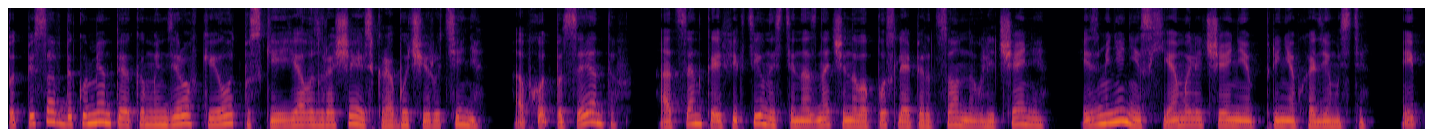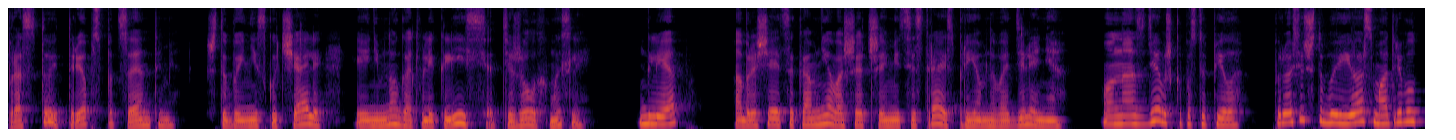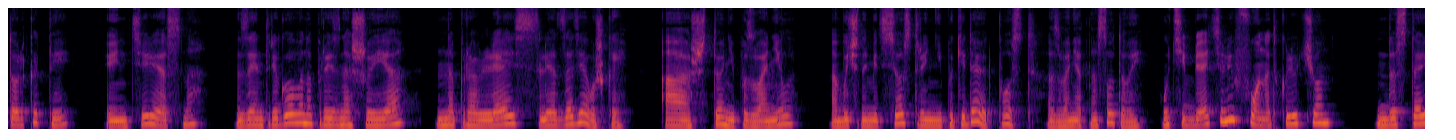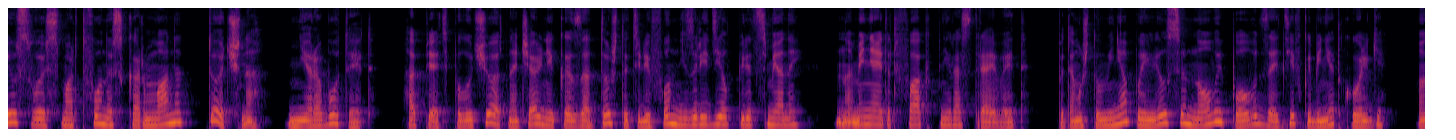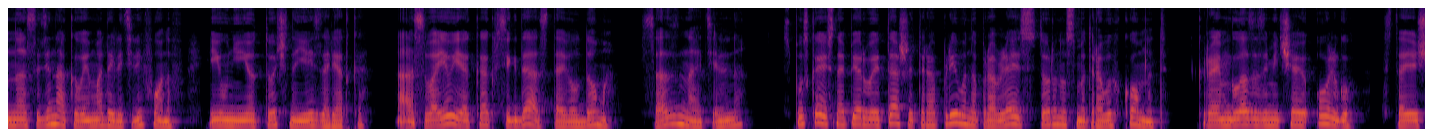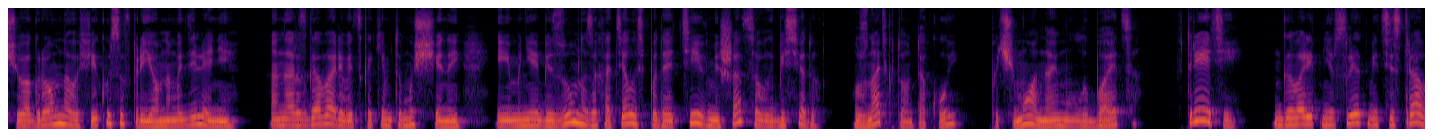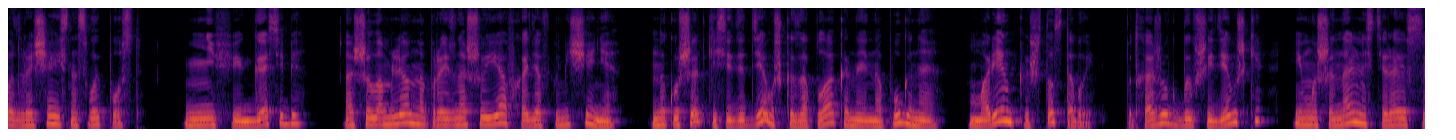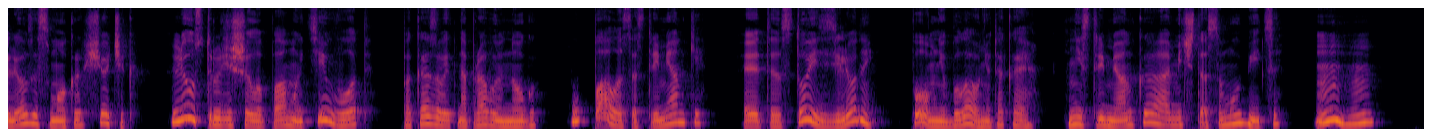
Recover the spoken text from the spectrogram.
Подписав документы о командировке и отпуске, я возвращаюсь к рабочей рутине. Обход пациентов, оценка эффективности назначенного послеоперационного лечения, изменение схемы лечения при необходимости и простой треп с пациентами, чтобы не скучали и немного отвлеклись от тяжелых мыслей. «Глеб?» – обращается ко мне вошедшая медсестра из приемного отделения. «У нас девушка поступила. Просит, чтобы ее осматривал только ты». «Интересно». Заинтригованно произношу я, направляясь вслед за девушкой. «А что, не позвонила?» Обычно медсестры не покидают пост, а звонят на сотовый. «У тебя телефон отключен». Достаю свой смартфон из кармана. Точно. Не работает. Опять получу от начальника за то, что телефон не зарядил перед сменой. Но меня этот факт не расстраивает, потому что у меня появился новый повод зайти в кабинет к Ольге. У нас одинаковые модели телефонов, и у нее точно есть зарядка. А свою я, как всегда, оставил дома. Сознательно. Спускаюсь на первый этаж и торопливо направляюсь в сторону смотровых комнат. Краем глаза замечаю Ольгу, стоящую у огромного фикуса в приемном отделении. Она разговаривает с каким-то мужчиной, и мне безумно захотелось подойти и вмешаться в их беседу. Узнать, кто он такой, почему она ему улыбается. «В третий», – говорит мне вслед медсестра, возвращаясь на свой пост. «Нифига себе!» – ошеломленно произношу я, входя в помещение. На кушетке сидит девушка, заплаканная и напуганная. «Маринка, что с тобой?» Подхожу к бывшей девушке и машинально стираю слезы с мокрых щечек. Люстру решила помыть, и вот, Показывает на правую ногу. Упала со стремянки. Это стой из зеленой? Помню, была у нее такая. Не стремянка, а мечта самоубийцы. Угу.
